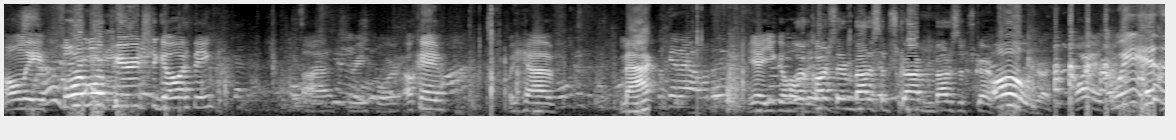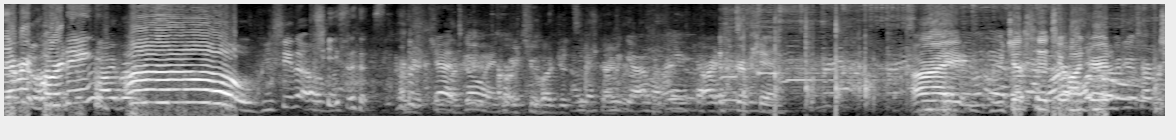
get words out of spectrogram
Only four more periods to go, I think. Five, three, four. Okay, we have Mac. Get out of it. Yeah, you can hold Look, it. Carson, I'm about to subscribe. I'm about to subscribe. Oh, Wait, is it recording? oh! You see that? Oh, Jesus. Yeah, it's going. 200 subscribers. Let me get my thing. Alright, description. Alright, we just hit 200. 201.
